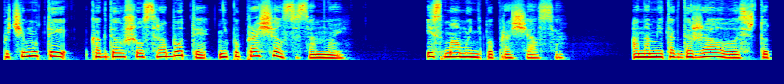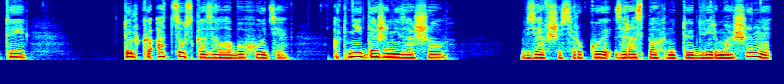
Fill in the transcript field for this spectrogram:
«Почему ты, когда ушел с работы, не попрощался со мной? И с мамой не попрощался? Она мне тогда жаловалась, что ты только отцу сказал об уходе, а к ней даже не зашел. Взявшись рукой за распахнутую дверь машины,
